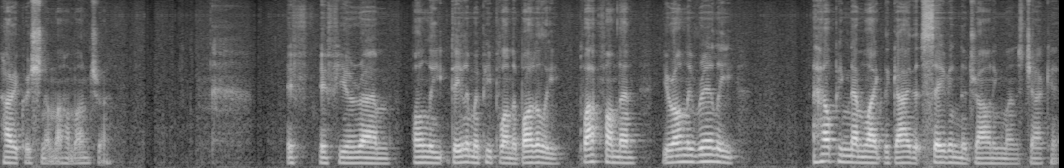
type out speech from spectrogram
Hare Krishna Mahamantra. If, if you're um, only dealing with people on the bodily platform then you're only really helping them like the guy that's saving the drowning man's jacket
